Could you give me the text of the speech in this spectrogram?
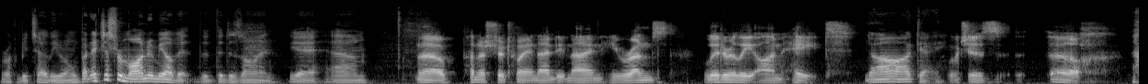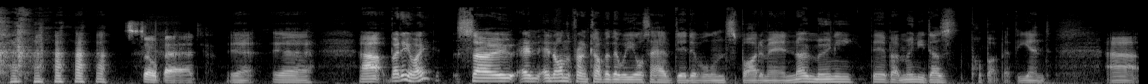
or I could be totally wrong. But it just reminded me of it, the, the design. Yeah. Um, no, Punisher 2099, he runs literally on hate. Oh, okay. Which is, ugh. so bad. Yeah, yeah. Uh, but anyway, so and and on the front cover there we also have Daredevil and Spider Man. No Mooney there, but Mooney does pop up at the end. Uh,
